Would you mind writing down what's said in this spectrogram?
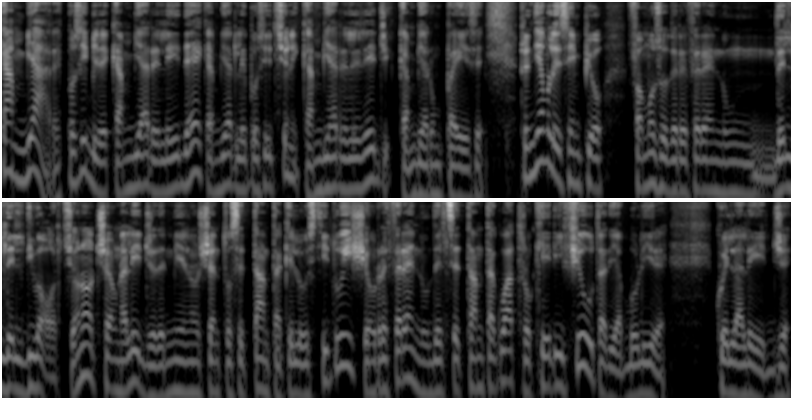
cambiare, è possibile cambiare le idee, cambiare le posizioni, cambiare le leggi, cambiare un paese. Prendiamo l'esempio famoso del referendum del, del divorzio, no? c'è una legge del 1970 che lo istituisce, un referendum del 74 che rifiuta di abolire quella legge.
